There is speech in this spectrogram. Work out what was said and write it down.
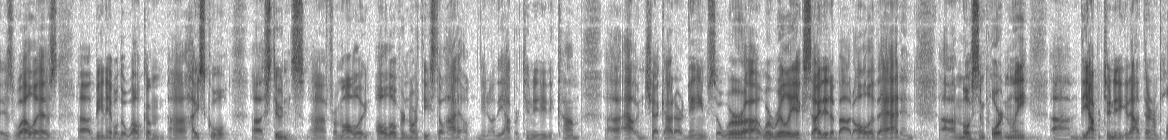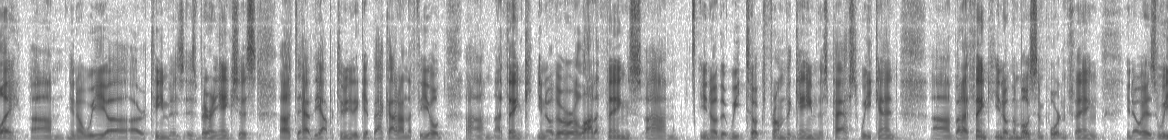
as well as being able to welcome high school students from all all over Northeast Ohio. You know, the opportunity to come out and check out our game. So we're we're really excited about all of that, and uh, most importantly, um, the opportunity to get out there and play. Um, you know, we uh, our team is, is very anxious uh, to have the opportunity to get back out on the field. Um, I think you know there were a lot of things um, you know that we took from the game this past weekend, um, but I think you know the most important thing you know as we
